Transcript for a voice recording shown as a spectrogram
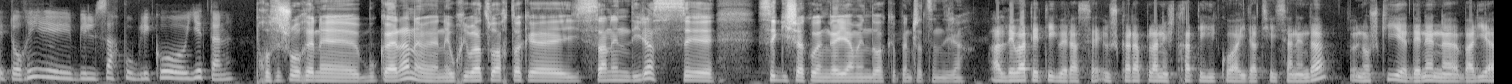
etorri bilzar publiko hietan. Prozesu horren e, bukaeran, e, neugi batzu hartuak izanen dira, ze, ze gisakoen gaiamenduak pentsatzen dira? Alde batetik beraz Euskara plan estrategikoa idatzia izanen da. Noski denen balia,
